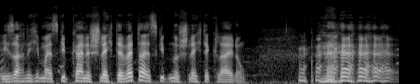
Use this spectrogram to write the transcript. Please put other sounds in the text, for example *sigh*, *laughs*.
Ich sage nicht immer, es gibt keine schlechte Wetter, es gibt nur schlechte Kleidung. *laughs*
